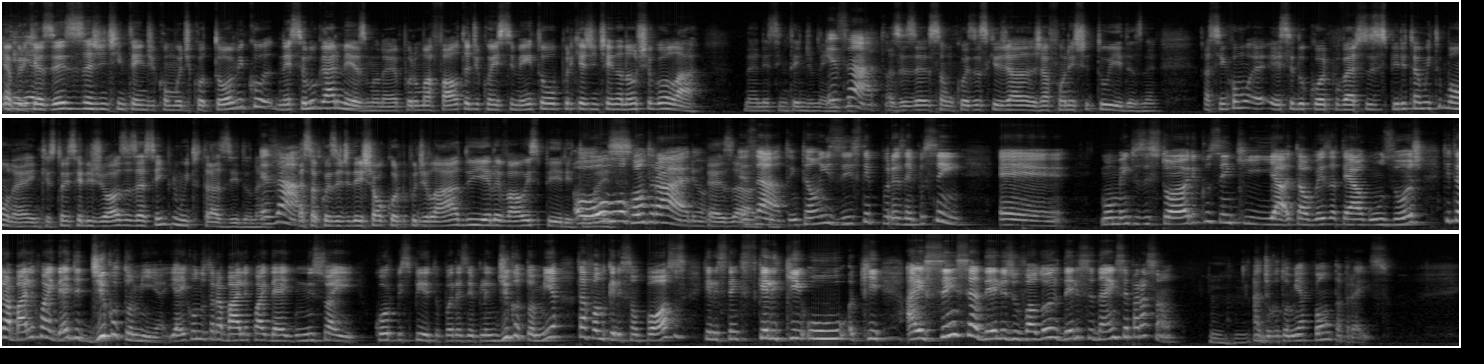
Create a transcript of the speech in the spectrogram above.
Entendeu? É, porque às vezes a gente entende como dicotômico nesse lugar mesmo, né? Por uma falta de conhecimento ou porque a gente ainda não chegou lá, né? Nesse entendimento. Exato. Às vezes é, são coisas que já, já foram instituídas, né? Assim como é, esse do corpo versus espírito é muito bom, né? Em questões religiosas é sempre muito trazido, né? Exato. Essa coisa de deixar o corpo de lado e elevar o espírito. Ou mas... o contrário. É, exato. Exato. Então existem, por exemplo, sim, é, momentos históricos em que talvez até alguns hoje que trabalham com a ideia de dicotomia. E aí quando trabalham com a ideia nisso aí, corpo e espírito, por exemplo, em dicotomia, tá falando que eles são postos, que eles têm que que, ele, que o que a essência deles e o valor deles se dá em separação. Uhum. A dicotomia aponta para isso.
